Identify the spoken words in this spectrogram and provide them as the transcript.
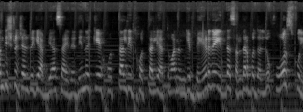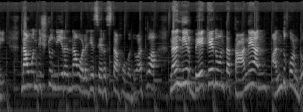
ಒಂದಿಷ್ಟು ಜನರಿಗೆ ಅಭ್ಯಾಸ ಇದೆ. ದಿನಕ್ಕೆ ಹೊತ್ತಲ್ದಿದ್ದ ಹೊತ್ತಲ್ಲಿ ಅಥವಾ ನಮಗೆ ಬೇಡದೇ ಇದ್ದ ಸಂದರ್ಭದಲ್ಲೂ ಫೋರ್ಸ್ಫುಲಿ ನಾವು ಒಂದಿಷ್ಟು ನೀರನ್ನು ಒಳಗೆ ಸೇರಿಸ್ತಾ ಹೋಗೋದು. ಅಥವಾ ನನಗೆ ನೀರು ಬೇಕೇನೋ ಅಂತ ತಾನೇ ಅನ್, ಅಂದುಕೊಂಡು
